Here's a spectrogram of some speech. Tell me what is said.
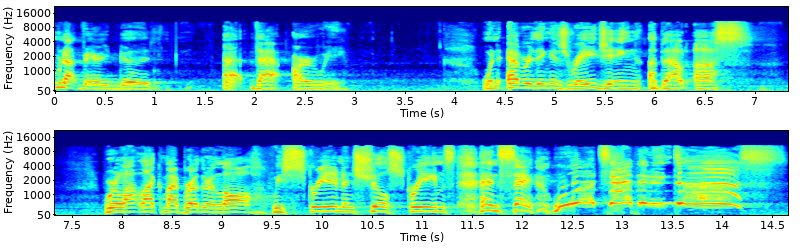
we're not very good at that, are we? When everything is raging about us, we're a lot like my brother in law. We scream and shrill screams and say, What's happening to us?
